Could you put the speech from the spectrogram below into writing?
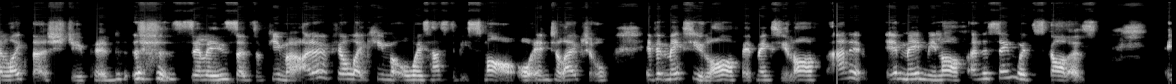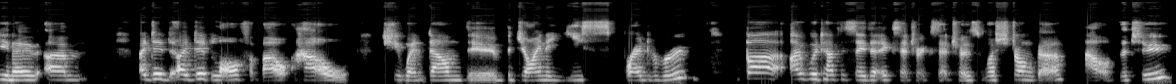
I like that stupid, silly sense of humor. I don't feel like humor always has to be smart or intellectual. If it makes you laugh, it makes you laugh, and it it made me laugh. And the same with Scarlet's You know, um, I did I did laugh about how she went down the vagina yeast spread route but I would have to say that etc. etc. were stronger out of the two.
